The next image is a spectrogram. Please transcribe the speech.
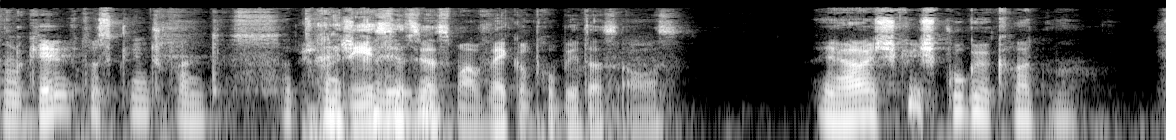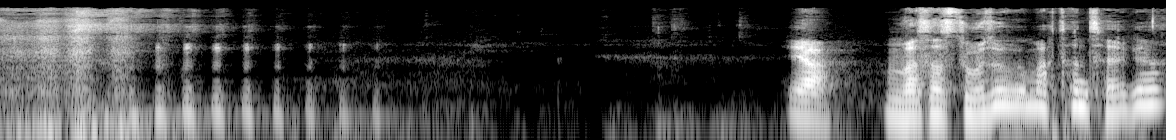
Okay, das klingt spannend. Das hab ich René ist jetzt erstmal weg und probiert das aus. Ja, ich, ich google gerade mal. ja, und was hast du so gemacht, Hans Helge?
